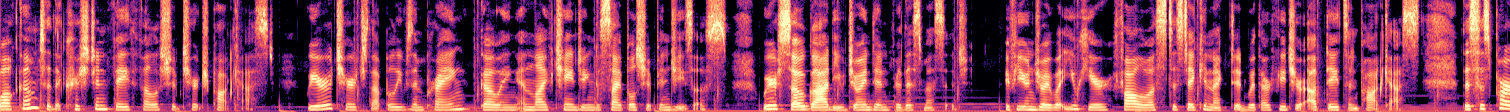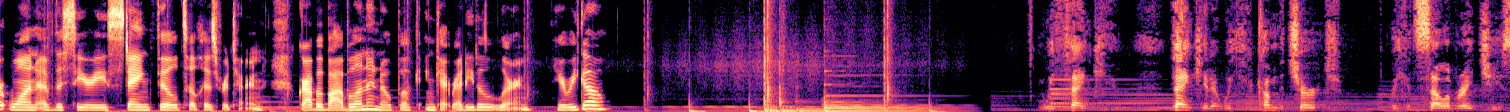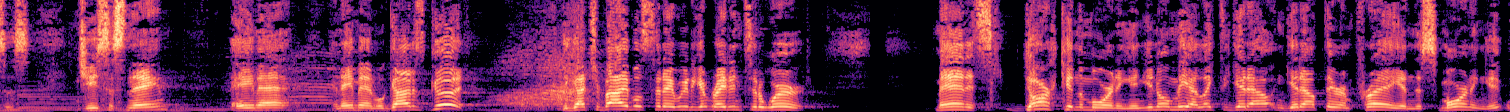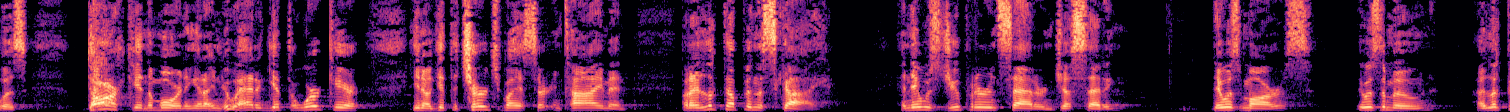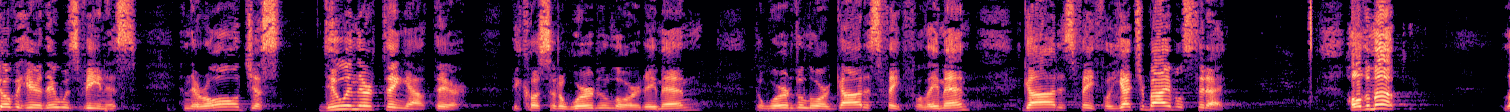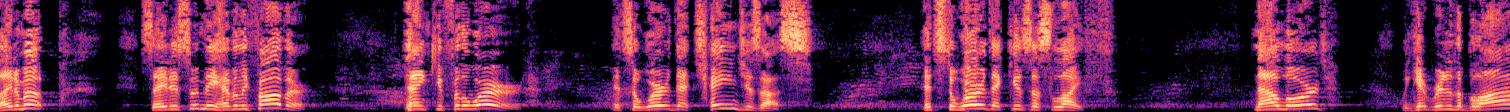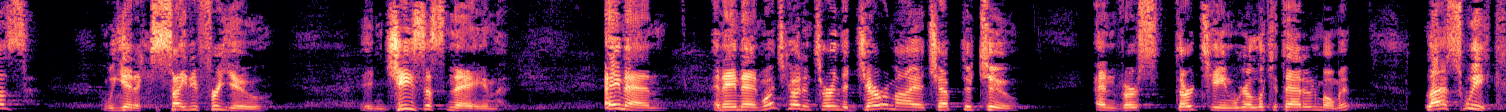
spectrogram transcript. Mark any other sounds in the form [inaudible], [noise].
Welcome to the Christian Faith Fellowship Church podcast. We are a church that believes in praying, going, and life changing discipleship in Jesus. We are so glad you've joined in for this message. If you enjoy what you hear, follow us to stay connected with our future updates and podcasts. This is part one of the series, Staying Filled Till His Return. Grab a Bible and a notebook and get ready to learn. Here we go. We thank you. Thank you that we could come to church, we could celebrate Jesus. In Jesus' name, amen and amen. Well, God is good. You got your Bibles today. We're going to get right into the Word. Man, it's dark in the morning, and you know me, I like to get out and get out there and pray. And this morning it was dark in the morning, and I knew I had to get to work here, you know, get to church by a certain time. And but I looked up in the sky, and there was Jupiter and Saturn just setting. There was Mars, there was the moon. I looked over here, there was Venus, and they're all just doing their thing out there because of the word of the Lord. Amen the word of the Lord. God is faithful. Amen. God is faithful. You got your Bibles today. Hold them up. Light them up. Say this with me Heavenly Father, thank you for the word. It's the word that changes us, it's the word that gives us life. Now, Lord, we get rid of the blahs, we get excited for you. In Jesus' name, amen and amen. Why don't you go ahead and turn to Jeremiah chapter 2 and verse 13. We're going to look at that in a moment. Last week,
